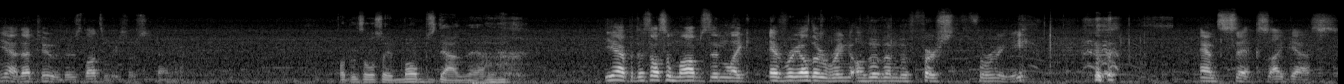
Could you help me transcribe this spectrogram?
Yeah, that too. There's lots of resources down there. But there's also mobs down there. Yeah, but there's also mobs in like every other ring other than the first three. and six, I guess.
